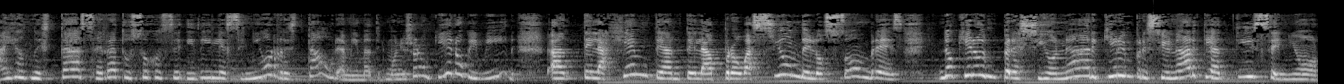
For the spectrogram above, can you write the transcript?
Ahí donde estás, cerra tus ojos y dile, Señor, restaura mi matrimonio. Yo no quiero vivir ante la gente, ante la aprobación de los hombres. No quiero impresionar, quiero impresionarte a ti, Señor.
